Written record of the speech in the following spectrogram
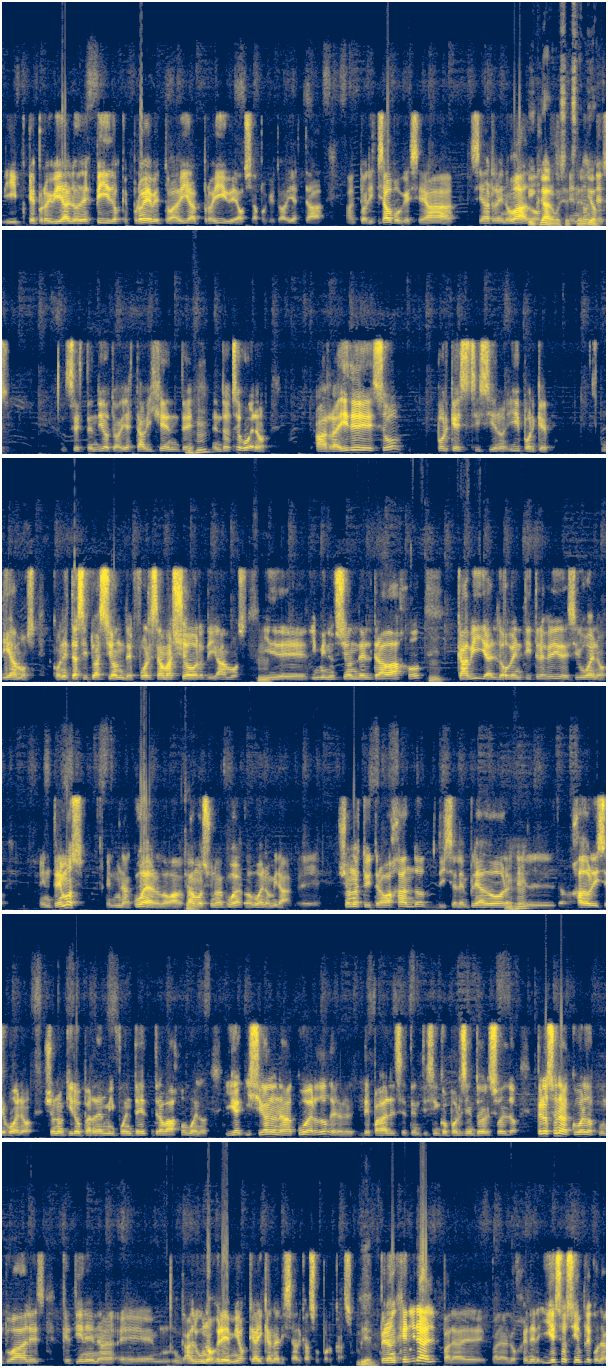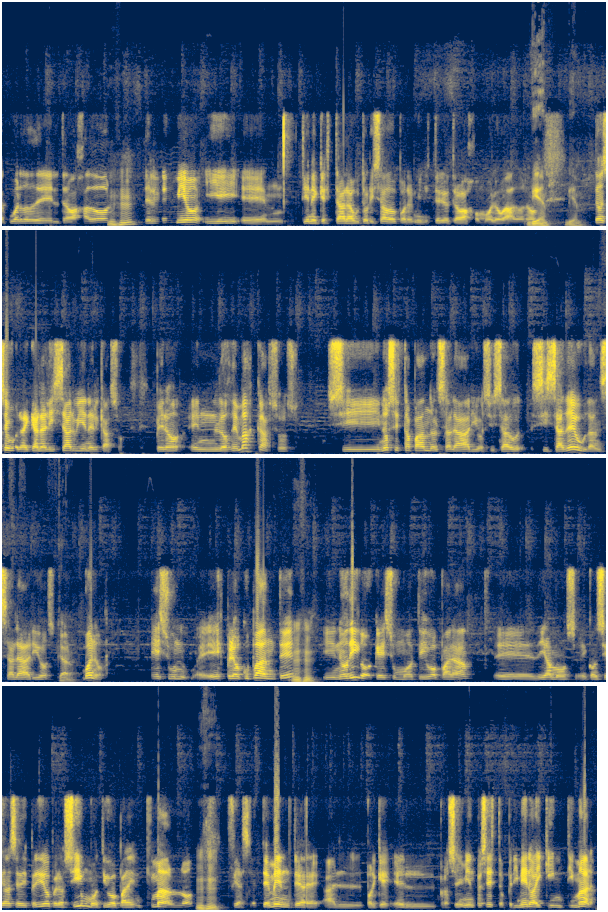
y que prohibía los despidos, que pruebe, todavía prohíbe, o sea, porque todavía está actualizado, porque se ha se ha renovado. Y claro, pues se extendió. se extendió, todavía está vigente. Entonces, bueno, a raíz de eso, ¿por qué se hicieron? Y porque digamos, con esta situación de fuerza mayor, digamos, mm. y de disminución del trabajo, mm. cabía el 223B y decir, bueno, entremos en un acuerdo, hagamos un acuerdo. Bueno, mira, eh, yo no estoy trabajando, dice el empleador, el trabajador dice, bueno, yo no quiero perder mi fuente de trabajo, bueno, y, llegaron a acuerdos de, pagar el 75% del sueldo, pero son acuerdos puntuales que tienen eh, algunos gremios que hay que analizar caso por caso. Bien. Pero en general, para, eh, para los gener y eso siempre con acuerdo del trabajador, del gremio y eh, tiene que estar autorizado por el Ministerio de Trabajo, homologado, ¿no? Bien, bien. Entonces, bueno, hay que analizar bien el caso. Pero en los demás casos, si no se está pagando el salario, si se, si se adeudan salarios, claro. bueno, es, un, es preocupante y no digo que es un motivo para eh, digamos, eh, considerarse despedido, pero sí un motivo para intimarlo fehacientemente eh, al, porque el procedimiento es esto. Primero hay que intimar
